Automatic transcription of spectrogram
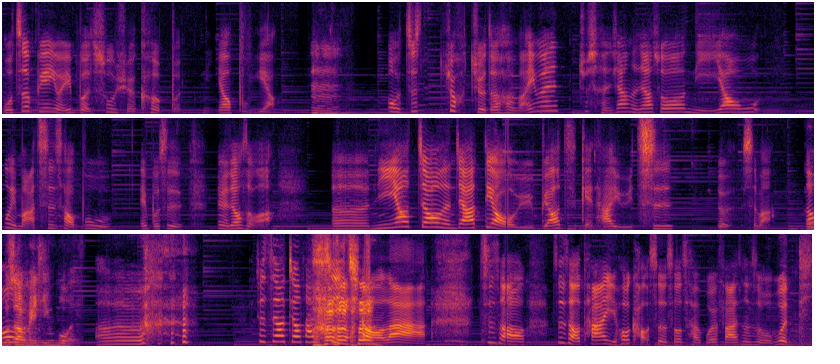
我这边有一本数学课本，你要不要？”嗯，我就就觉得很烦，因为就是很像人家说你要喂马吃草不。哎，不是那个叫什么、啊？呃，你要教人家钓鱼，不要只给他鱼吃，对，是吧？我不知道，没听过。呃，就是要教他技巧啦，至少至少他以后考试的时候才不会发生什么问题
